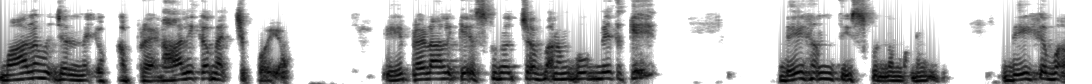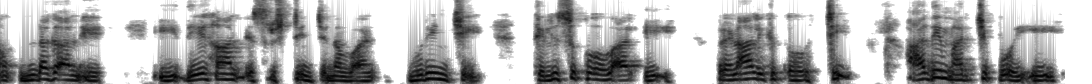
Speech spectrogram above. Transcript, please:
మానవ జన్మ యొక్క ప్రణాళిక మర్చిపోయాం. ఏ ప్రణాళిక వేసుకుని వచ్చాం మనం భూమి మీదకి? దేహం తీసుకున్నాం మనం. దేహం ఉండగానే ఈ దేహాన్ని సృష్టించిన వాడి గురించి తెలుసుకోవాలి. ప్రణాళికతో వచ్చి అది మర్చిపోయి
